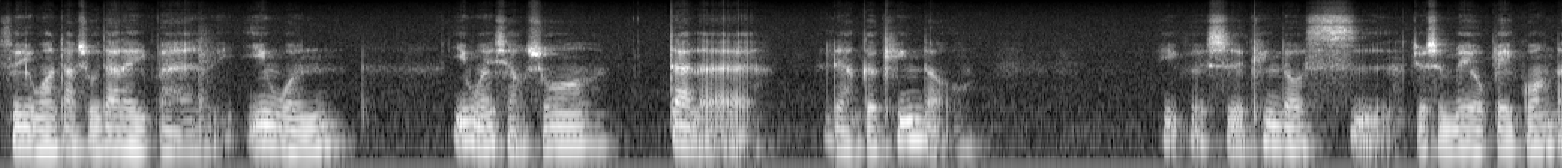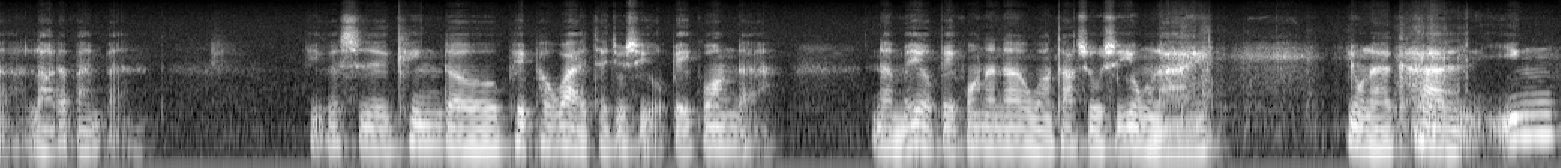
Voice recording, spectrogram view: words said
所以王大叔带了一本英文英文小说，带了两个 Kindle，一个是 Kindle 四，就是没有背光的老的版本，一个是 Kindle Paperwhite，就是有背光的。那没有背光的呢，王大叔是用来用来看英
